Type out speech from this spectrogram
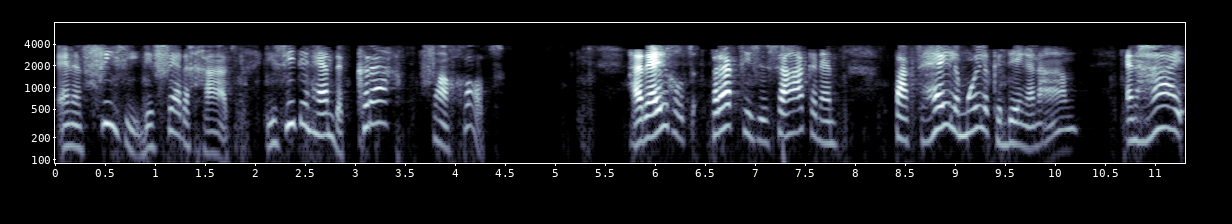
en een visie die verder gaat. Je ziet in hem de kracht van God. Hij regelt praktische zaken en pakt hele moeilijke dingen aan. En hij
